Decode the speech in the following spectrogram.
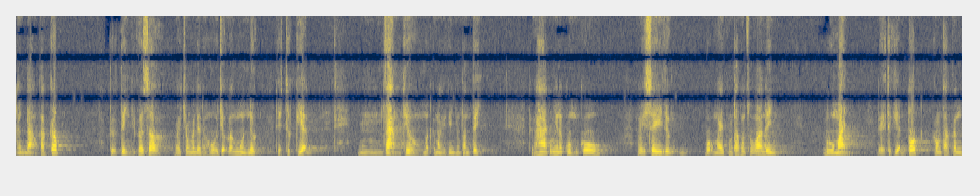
lãnh đạo các cấp từ tỉnh đến cơ sở và trong vấn đề là hỗ trợ các nguồn lực để thực hiện giảm thiểu mất cân bằng giới tính trong toàn tỉnh. Thứ hai cũng như là củng cố rồi xây dựng bộ máy công tác dân số gia đình đủ mạnh để thực hiện tốt công tác dân,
